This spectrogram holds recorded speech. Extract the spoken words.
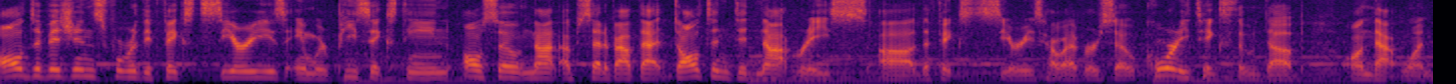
all divisions for the fixed series, and we're P16. Also, not upset about that. Dalton did not race uh, the fixed series, however, so Corey takes the dub on that one.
